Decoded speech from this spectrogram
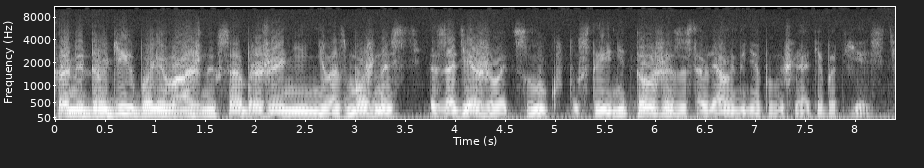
Кроме других более важных соображений, невозможность задерживать слуг в пустыне тоже заставляла меня помышлять об отъезде.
